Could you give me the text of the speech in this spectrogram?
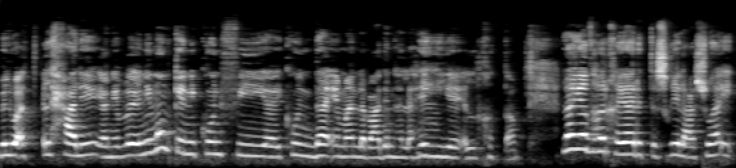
بالوقت الحالي يعني يعني ممكن يكون في يكون دائما لبعدين هلا هي هي الخطة. لا يظهر خيار التشغيل عشوائي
